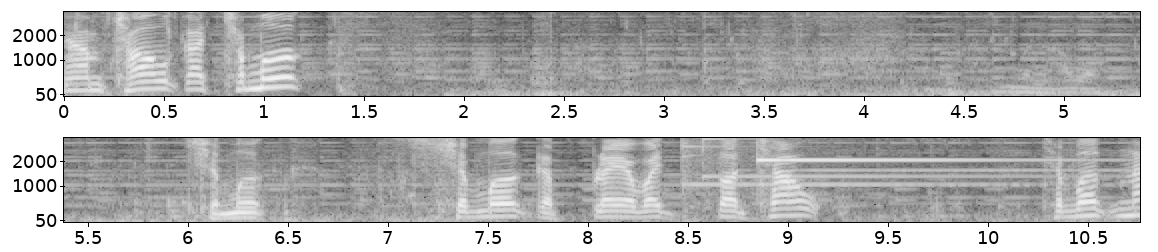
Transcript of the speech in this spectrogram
ยามเช้ากะชะมึกชะมิกชะมิกกับแปลไว้ตอนเช้าชะมิกใน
